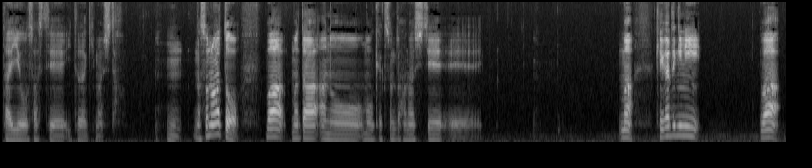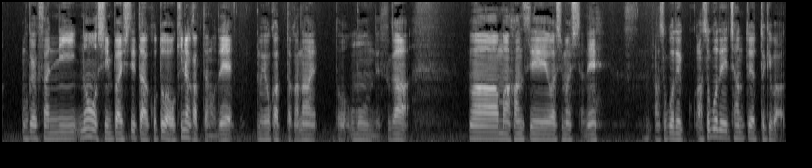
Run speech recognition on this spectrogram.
対応させていただきました。うん。その後は、また、あのー、まあ、お客さんと話して、えー、まあ、結果的には、お客さんにの心配してたことは起きなかったので、まあ、良かったかなと思うんですが、まあまあ反省はしましたね。あそこで、あそこでちゃんとやっとけば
